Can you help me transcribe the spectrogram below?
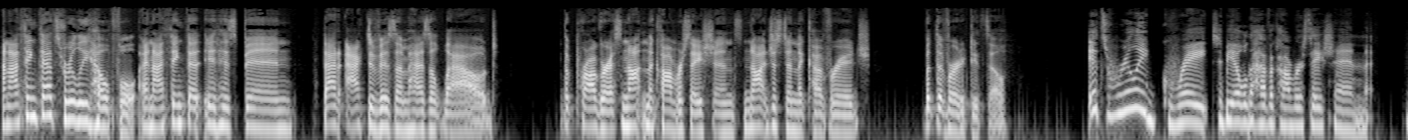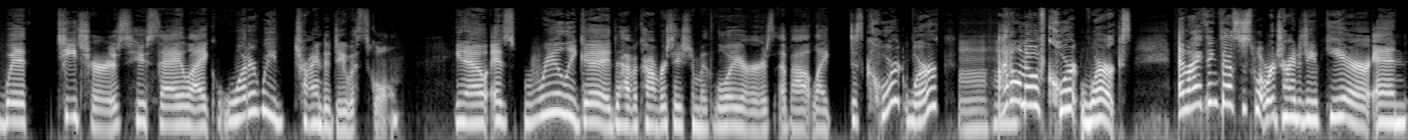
And I think that's really helpful. And I think that it has been that activism has allowed the progress, not in the conversations, not just in the coverage, but the verdict itself. It's really great to be able to have a conversation with teachers who say, like, what are we trying to do with school? You know, it's really good to have a conversation with lawyers about like, does court work? Mm-hmm. I don't know if court works. And I think that's just what we're trying to do here. And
